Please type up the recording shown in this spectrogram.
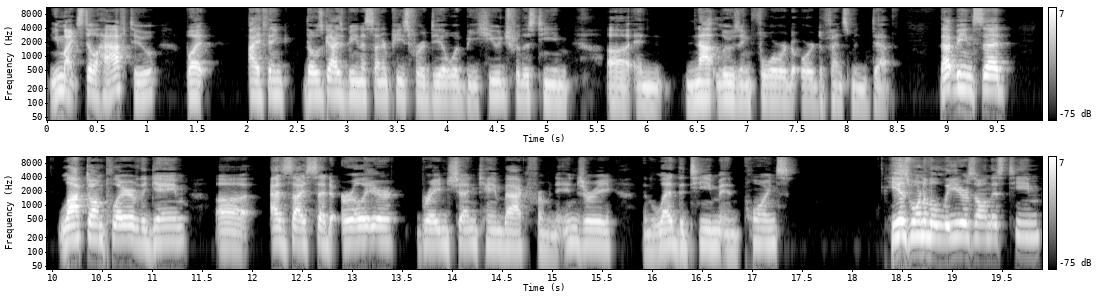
you might still have to. But I think those guys being a centerpiece for a deal would be huge for this team uh, and not losing forward or defenseman depth. That being said, locked on player of the game. Uh, as I said earlier, Brayden Schenn came back from an injury and led the team in points. He is one of the leaders on this team.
